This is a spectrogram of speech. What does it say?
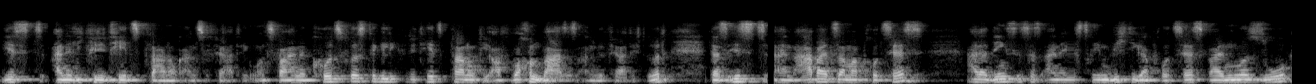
ist eine Liquiditätsplanung anzufertigen. Und zwar eine kurzfristige Liquiditätsplanung, die auf Wochenbasis angefertigt wird. Das ist ein arbeitsamer Prozess. Allerdings ist es ein extrem wichtiger Prozess, weil nur so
